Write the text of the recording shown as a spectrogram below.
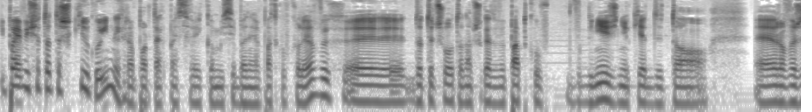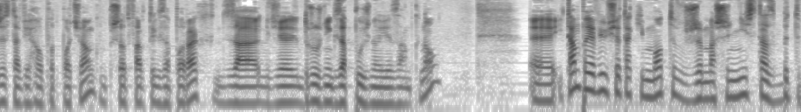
i pojawi się to też w kilku innych raportach Państwowej Komisji Badania Wypadków Kolejowych. E, dotyczyło to na przykład wypadków w Gnieźnie, kiedy to e, rowerzysta wjechał pod pociąg przy otwartych zaporach, za, gdzie dróżnik za późno je zamknął. I tam pojawił się taki motyw, że maszynista zbyt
